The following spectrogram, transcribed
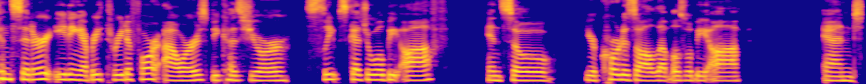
Consider eating every three to four hours because your sleep schedule will be off. And so your cortisol levels will be off. And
